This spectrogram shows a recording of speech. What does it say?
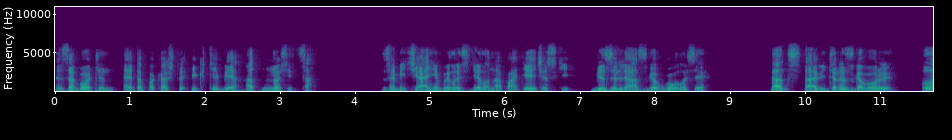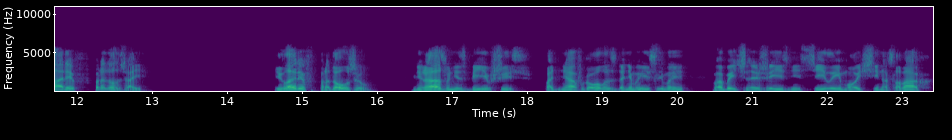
Заботин, это пока что и к тебе относится. Замечание было сделано по-отечески, без лязга в голосе. Отставить разговоры. Ларев, продолжай. И Ларев продолжил, ни разу не сбившись, подняв голос до немыслимой в обычной жизни силы и мощи на словах.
